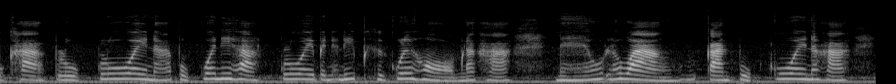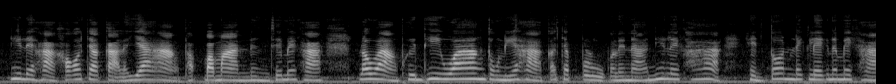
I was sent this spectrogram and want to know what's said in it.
กค่ะ ปลูกกล้วยนะ ปลูกกล้วยนี่ค่ะ กล้วยเป็นอันนี้คือกล้วยหอมนะคะ แล้วระหว่าง การปลูกกล้วยนะคะ นี่เลยค่ะเขาก็จะกะระยะห่างประมาณหนึ่งใช่ไหมคะ ระหว่างพื้นที่ว่างตรงนี้ค่ะ ก็จะปลูกอะไรนะ นี่เลยค่ะ เห็นต้นเล็กๆได้ไหมคะ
